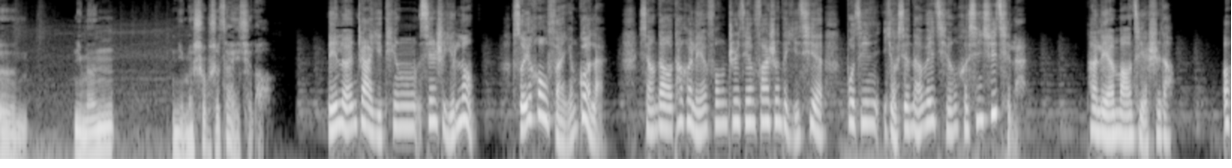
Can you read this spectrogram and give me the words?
嗯，你们，你们是不是在一起了？”林鸾乍一听，先是一愣，随后反应过来，想到他和连峰之间发生的一切，不禁有些难为情和心虚起来。他连忙解释道：“啊，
